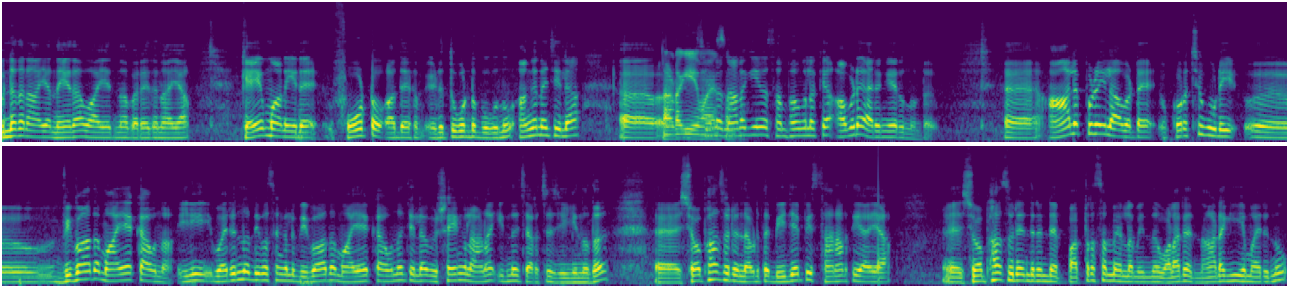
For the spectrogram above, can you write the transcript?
ഉന്നതനായ നേതാവായ പരേതനായ കെ എം മാണിയുടെ ഫോട്ടോ അദ്ദേഹം എടുത്തുകൊണ്ട് പോകുന്നു. അങ്ങനെ ചില നാടകീയ സംഭവങ്ങളൊക്കെ അവിടെ അരങ്ങേറുന്നുണ്ട്. ആലപ്പുഴയിലാവട്ടെ കുറച്ചുകൂടി വിവാദമായേക്കാവുന്ന ഇനി വരുന്ന ദിവസങ്ങളിൽ വിവാദമായേക്കാവുന്ന ചില വിഷയങ്ങളാണ് ഇന്ന് ചർച്ച ചെയ്യുന്നത്. ശോഭാ സുരേന്ദ്രൻ അവിടുത്തെ ബി ജെ പി സ്ഥാനാർത്ഥിയായ ശോഭാ സുരേന്ദ്രന്റെ പത്രസമ്മേളനം ഇന്ന് വളരെ നാടകീയമായിരുന്നു.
